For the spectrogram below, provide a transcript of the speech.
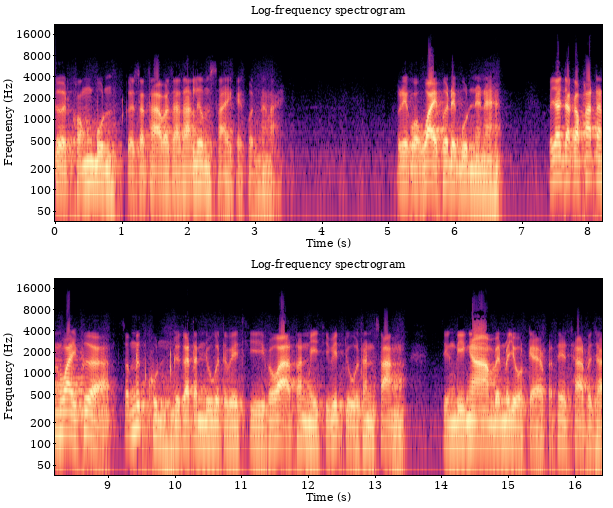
เกิดของบุญเกิดศรัทธาภาษาทะเลื่อมใสแก่คนทั้งหลาย เรียกว่าไหว้เพื่อได้บุญเนี่ยนะฮะพระเจ้าจักรพรรดินั้นไหว้เพื่อสำนึกคุณคือกตัญญูกตเวที เพราะว่าท่านมีชีวิตอยู่ท่านสร้างสิ่งดีงามเป็นประโยชน์แก่ประเทศชาติประชา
